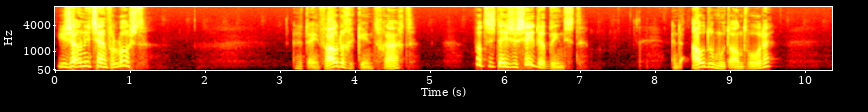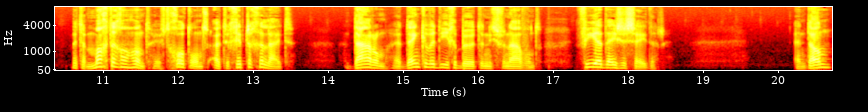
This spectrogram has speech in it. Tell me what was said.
Je zou niet zijn verlost. En het eenvoudige kind vraagt: Wat is deze cederdienst? En de ouder moet antwoorden: Met een machtige hand heeft God ons uit Egypte geleid. Daarom herdenken we die gebeurtenis vanavond via deze ceder. En dan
